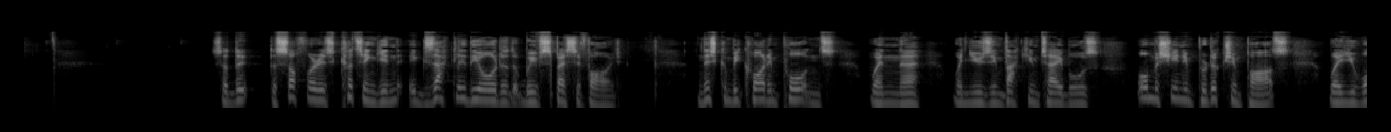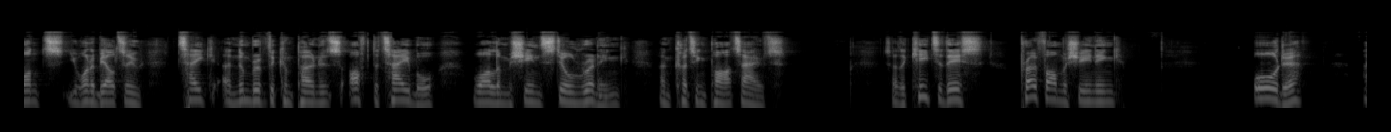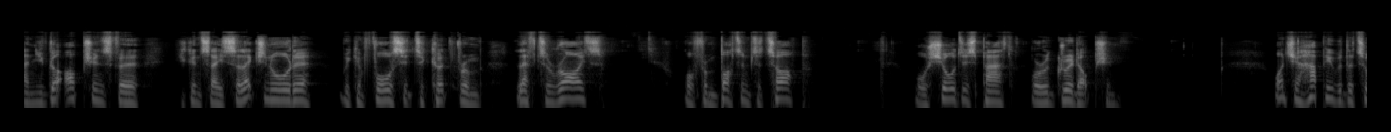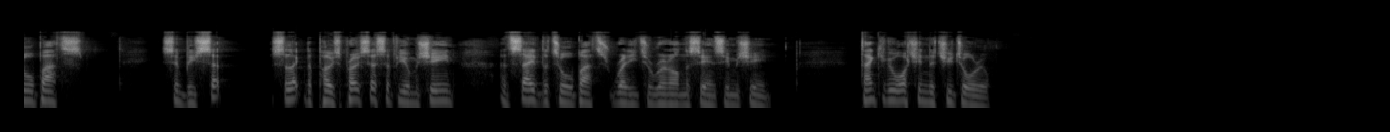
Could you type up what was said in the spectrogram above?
So the, the software is cutting in exactly the order that we've specified. And this can be quite important when, uh, when using vacuum tables or machining production parts where you want, you want to be able to take a number of the components off the table while the machine's still running and cutting parts out. So the key to this, profile machining, order, and you've got options for, you can say selection order, we can force it to cut from left to right, or from bottom to top, or shortest path, or a grid option. Once you're happy with the toolpaths, simply set, select the post processor for your machine and save the toolpaths ready to run on the CNC machine. Thank you for watching the tutorial.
